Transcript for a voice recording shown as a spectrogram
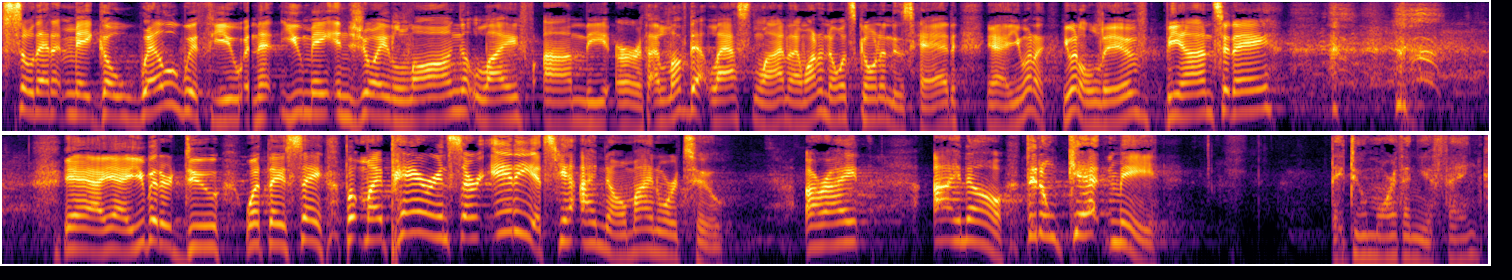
so that it may go well with you and that you may enjoy long life on the earth. I love that last line, and I want to know what's going in his head. Yeah, you want to you want to live beyond today? Yeah, yeah, you better do what they say. But my parents are idiots. Yeah, I know, mine were too. All right? I know. They don't get me. They do more than you think.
